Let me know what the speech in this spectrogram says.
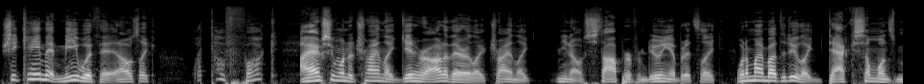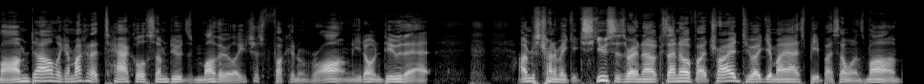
She came at me with it and I was like, "What the fuck?" I actually want to try and like get her out of there, like try and like, you know, stop her from doing it, but it's like, what am I about to do? Like deck someone's mom down? Like I'm not going to tackle some dude's mother. Like it's just fucking wrong. You don't do that. I'm just trying to make excuses right now because I know if I tried to, I'd get my ass beat by someone's mom.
